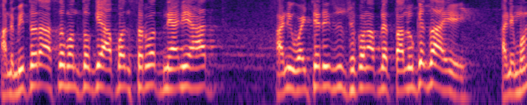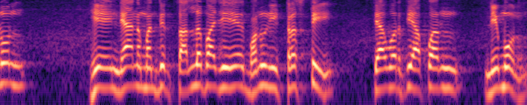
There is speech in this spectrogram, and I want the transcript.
आणि मी तर असं म्हणतो की आपण सर्व ज्ञानी आहात. आणि वैचारिक दृष्टिकोन आपल्या तालुक्याचा आहे. आणि म्हणून हे ज्ञान मंदिर चाललं पाहिजे म्हणून ही ट्रस्टी त्यावरती आपण नेमून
